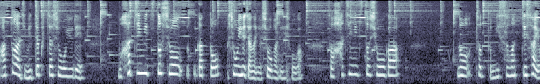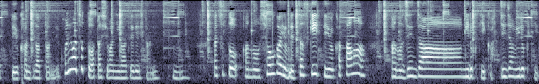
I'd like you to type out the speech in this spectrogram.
後味めちゃくちゃ醤油で、もう蜂蜜と生姜と、醤油じゃないや、生姜ね、生姜。そう、蜂蜜と生姜のちょっとミスマッチ作用っていう感じだったんでこれはちょっと私は苦手でしたね。うん。ちょっとあの生姜湯めっちゃ好きっていう方はあのジンジャーミルクティーか。ジンジャーミルクティー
